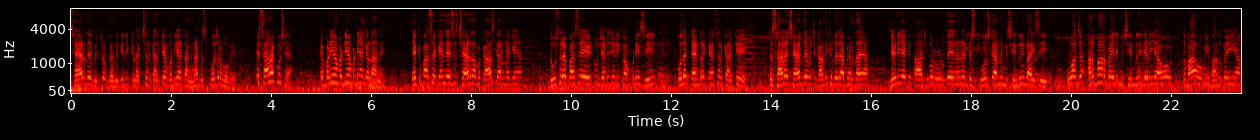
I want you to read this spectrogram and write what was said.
ਸ਼ਹਿਰ ਦੇ ਵਿੱਚੋਂ ਗੰਦਗੀ ਦੀ ਕਲੈਕਸ਼ਨ ਕਰਕੇ ਵਧੀਆ ਢੰਗ ਨਾਲ ਡਿਸਪੋਜ਼ਲ ਹੋਵੇ ਇਹ ਸਾਰਾ ਕੁਝ ਆ। ਇਹ ਬੜੀਆਂ ਵੱਡੀਆਂ ਵੱਡੀਆਂ ਗੱਲਾਂ ਨੇ। ਇੱਕ ਪਾਸੇ ਕਹਿੰਦੇ ਅਸੀਂ ਸ਼ਹਿਰ ਦਾ ਵਿਕਾਸ ਕਰਨ ਲੱਗੇ ਆ ਦੂਸਰੇ ਪਾਸੇ A to Z ਜਿਹੜੀ ਕੰਪਨੀ ਸੀ, ਉਹਦੇ ਟੈਂਡਰ ਕੈਂਸਲ ਕਰਕੇ ਤੇ ਸਾਰੇ ਸ਼ਹਿਰ ਦੇ ਵਿੱਚ ਗੰਦ ਖਿਲਰਿਆ ਫਿਰਦਾ ਆ। ਜਿਹੜੀ ਇੱਕ ਤਾਜਪੁਰ ਰੋਡ ਤੇ ਇਹਨਾਂ ਨੇ ਡਿਸਪੋਜ਼ ਕਰਨ ਦੀ ਮਸ਼ੀਨਰੀ ਲਾਈ ਸੀ, ਉਹ ਅੱਜ ਅਰਬਾਂ ਰੁਪਏ ਦੀ ਮਸ਼ੀਨਰੀ ਜਿਹੜੀ ਆ, ਉਹ ਤਬਾਹ ਹੋ ਗਈ, ਬੰਦ ਪਈ ਆ।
